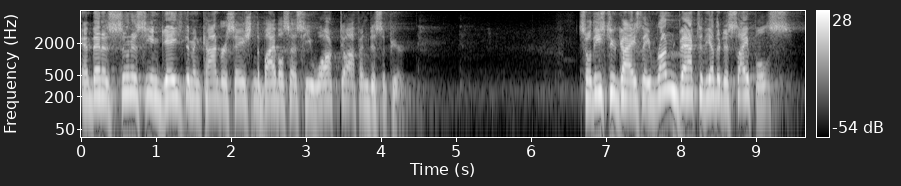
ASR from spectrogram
and then, as soon as he engaged them in conversation, the Bible says he walked off and disappeared. So these two guys, they run back to the other disciples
